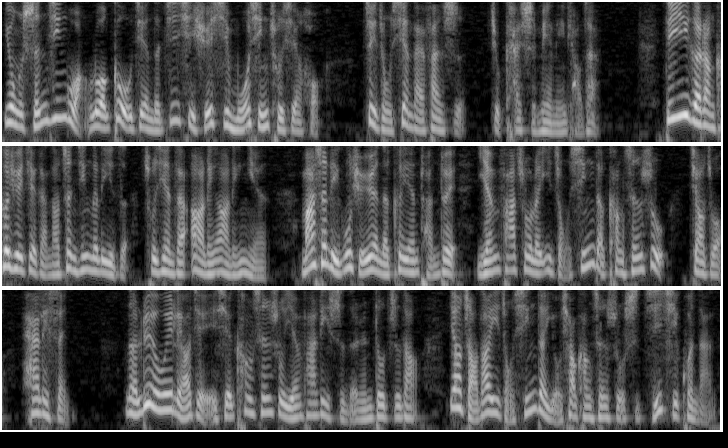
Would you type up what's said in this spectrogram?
用神经网络构建的机器学习模型出现后，这种现代范式就开始面临挑战。第一个让科学界感到震惊的例子出现在2020年，麻省理工学院的科研团队研发出了一种新的抗生素，叫做 Helison。那略微了解一些抗生素研发历史的人都知道。要找到一种新的有效抗生素是极其困难的，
